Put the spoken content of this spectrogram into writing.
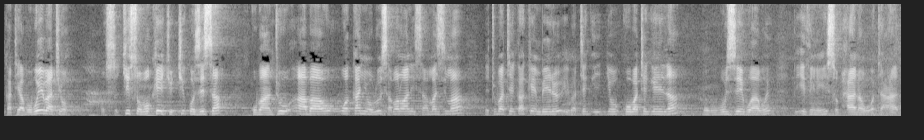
Kati abo bwe batyo kisoboka ekyo kikozesa ku bantu abawakanya oluusi abalwanisa amazima netubateekako embeera kubategeerera mu bubuze bwabwe biidhinihi subhanahu wataala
